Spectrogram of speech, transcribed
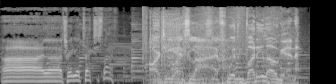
Uh, uh, it's Radio Texas Live. RTX Live with Buddy Logan.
